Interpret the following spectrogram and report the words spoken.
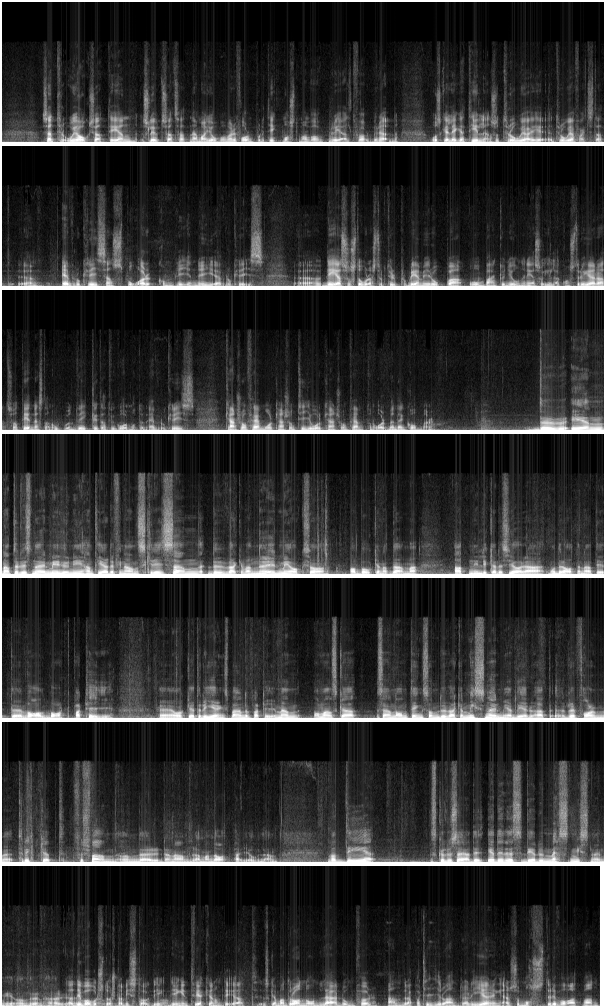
Sen tror jag också att det är en slutsats att när man jobbar med reformpolitik måste man vara rejält förberedd. Och ska jag lägga till en så tror jag, tror jag faktiskt att eh, eurokrisens spår kommer bli en ny eurokris. Eh, det är så stora strukturproblem i Europa och bankunionen är så illa konstruerad så att det är nästan oundvikligt att vi går mot en eurokris. Kanske om fem år, kanske om tio år, kanske om 15 år, men den kommer. Du är naturligtvis nöjd med hur ni hanterade finanskrisen. Du verkar vara nöjd med också, av boken att döma, att ni lyckades göra Moderaterna till ett eh, valbart parti Eh, och ett regeringsbärande parti. Men om man ska säga någonting som du verkar missnöjd med det är att reformtrycket försvann under den andra mandatperioden. Var det skulle du säga, är det det du är mest missnöjd med under den här... Ja, det var vårt största misstag. Det är, det är ingen tvekan om det. Att ska man dra någon lärdom för andra partier och andra regeringar så måste det vara att man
